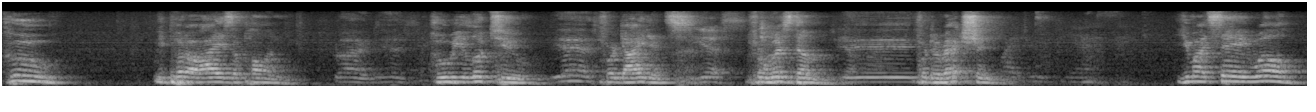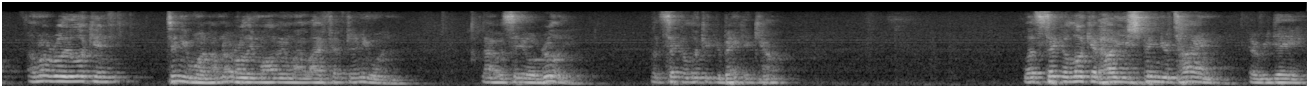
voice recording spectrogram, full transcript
who we put our eyes upon, Right, yes, who we look to yes, for guidance, Yes. for wisdom, for direction. You might say, well, I'm not really looking to anyone. I'm not really modeling my life after anyone. And I would say, oh, really? Let's take a look at your bank account. Let's take a look at how you spend your time every day.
